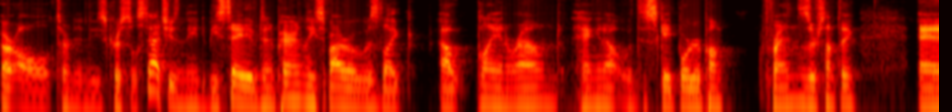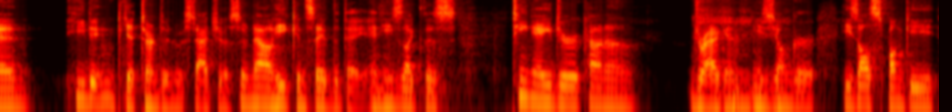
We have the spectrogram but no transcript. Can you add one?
are all turned into these crystal statues and need to be saved. And apparently, Spyro was like out playing around, hanging out with his skateboarder punk friends or something. And he didn't get turned into a statue. So now he can save the day. And he's like this teenager kind of dragon. he's younger. He's all spunky.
